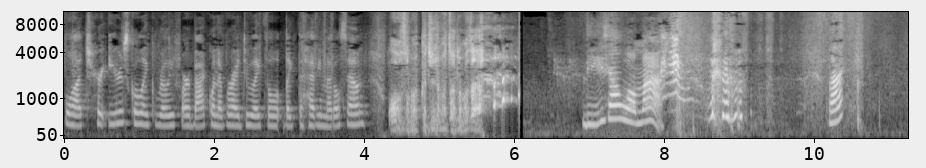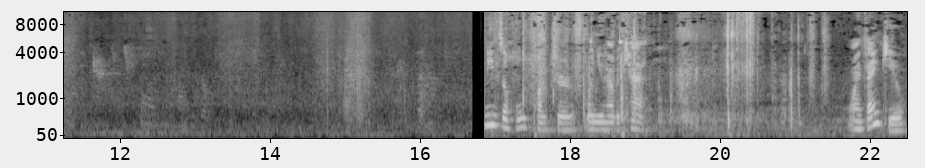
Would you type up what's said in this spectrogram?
Watch, her ears go like really far back whenever I do like the like the heavy metal sound. 理一下我嘛，来。needs a hole puncture when you have a cat? Why, thank you.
